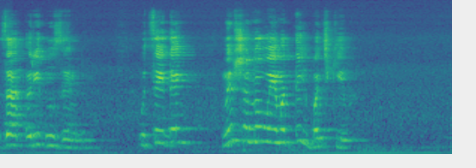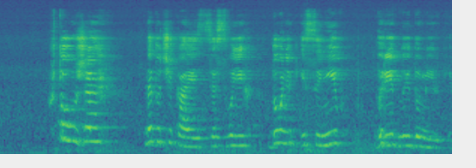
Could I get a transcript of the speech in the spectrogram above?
за рідну землю. У цей день ми вшановуємо тих батьків, хто вже не дочекається своїх доньок і синів до рідної домівки.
